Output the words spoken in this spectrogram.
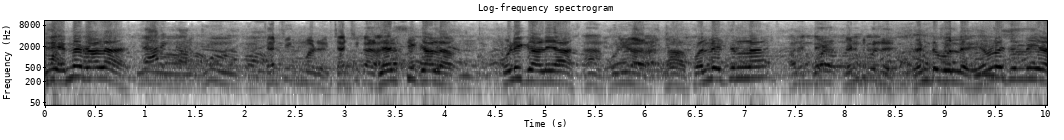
இது என்ன காலை? சர்ச்சுக்கு மாடு சர்ச்சு கடை ஜெர்சி காலை. புலி காளையா? ஆ குடிகால ஆ பல்லு எத்தனை ரெண்டு பல்லு. ரெண்டு பல்லு. எவ்வளோ சொல்றீங்க?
